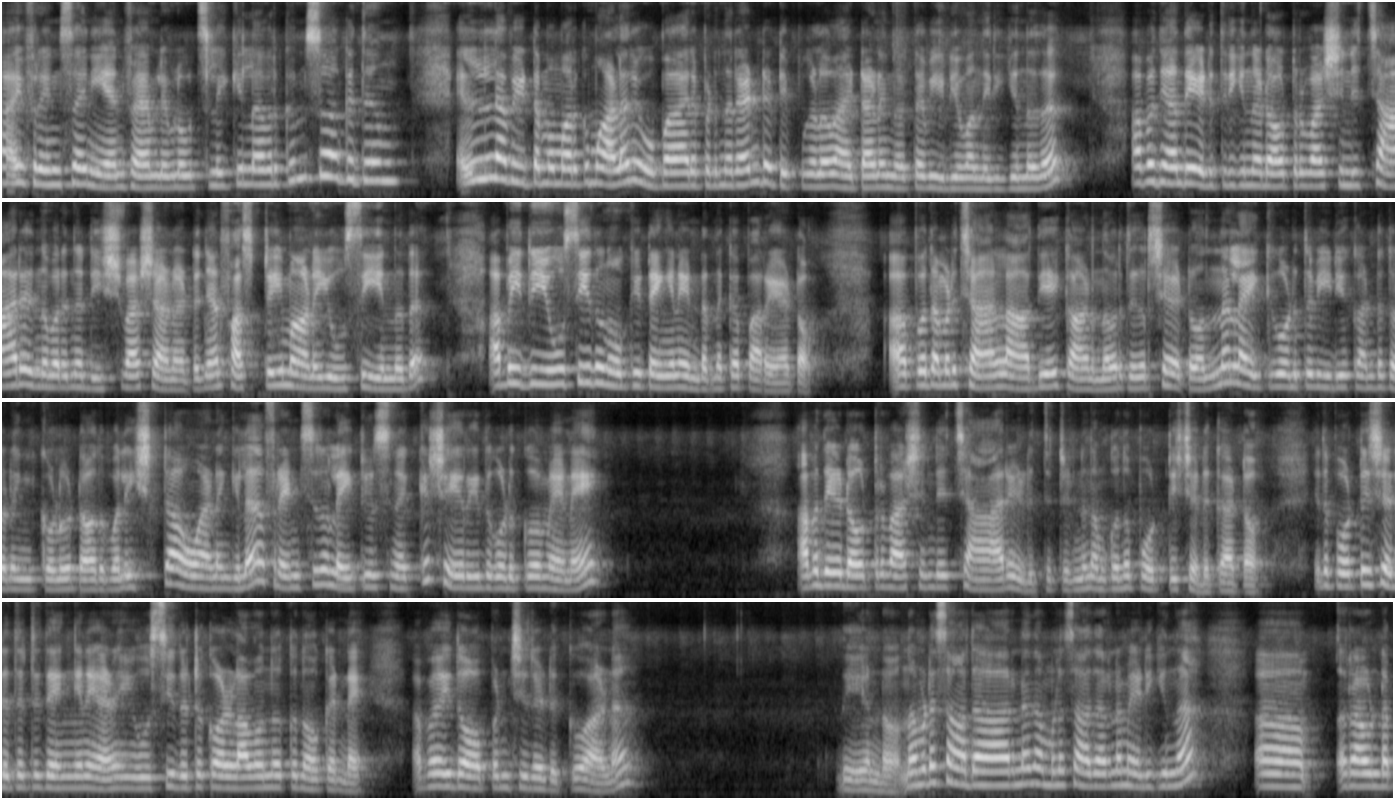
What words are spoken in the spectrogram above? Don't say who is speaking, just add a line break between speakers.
Hi friends ഞാൻ family വ്ലോഗ്സിലേക്ക് എല്ലാവർക്കും സ്വാഗതം. എല്ലാ വീട്ടമ്മമാർക്കും വളരെ ഉപകാരപ്പെടുന്ന രണ്ട് ടിപ്പുകളുമായിട്ടാണ് ഇന്നത്തെ വീഡിയോ വന്നിരിക്കുന്നത്. അപ്പോൾ ഞാൻ എടുത്തിരിക്കുന്ന ഡോക്ടർ വാഷിന്റെ ചാര എന്ന് പറയുന്ന ഡിഷ് വാഷാണ് കേട്ടോ. ഞാൻ ഫസ്റ്റ് ടൈമാണ് യൂസ് ചെയ്യുന്നത്. അപ്പോൾ ഇത് യൂസ് ചെയ്ത് നോക്കിയിട്ട് എങ്ങനെയുണ്ടെന്നൊക്കെ പറയാം കേട്ടോ. അപ്പോൾ നമ്മുടെ ചാനൽ ആദ്യമായി കാണുന്നവർ തീർച്ചയായിട്ടും ഒന്ന് ലൈക്ക് കൊടുത്ത് വീഡിയോ കണ്ടു തുടങ്ങിക്കോളൂ കേട്ടോ. അതുപോലെ ഇഷ്ടമാവുകയാണെങ്കിൽ ഫ്രണ്ട്സിനും റിലേറ്റീവ്സിനൊക്കെ ഷെയർ ചെയ്ത് കൊടുക്കുകയും വേണേ. അപ്പോൾ ദേ ഡോക്ടർ വാഷിന്റെ ചാര എടുത്തിട്ടുണ്ട്. നമുക്കൊന്ന് പൊട്ടിച്ചെടുക്കാം കേട്ടോ. ഇത് പൊട്ടിച്ചെടുത്തിട്ട് ഇത് എങ്ങനെയാണ് യൂസ് ചെയ്തിട്ട് കൊള്ളാമോ എന്നൊക്കെ നോക്കണ്ടേ. അപ്പോൾ ഇത് ഓപ്പൺ ചെയ്തെടുക്കുവാണ്. ദേ ഉണ്ടോ നമ്മുടെ സാധാരണ നമ്മൾ സാധാരണ മേടിക്കുന്ന റൗണ്ട്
